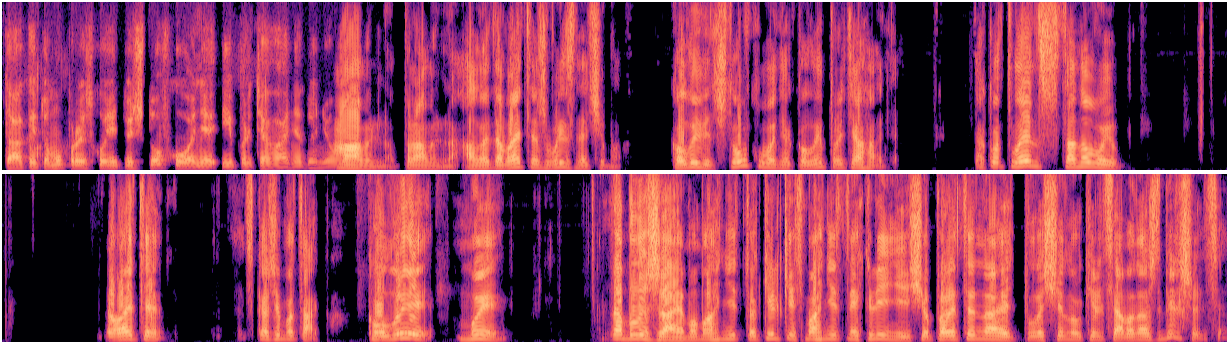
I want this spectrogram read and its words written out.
Так, і тому происходить відштовхування і притягання до нього. Правильно, правильно. Але давайте ж визначимо, коли відштовхування, коли притягання. Так от Ленц встановив. Давайте, скажімо так, коли ми наближаємо магніт, то кількість магнітних ліній, що перетинають площину кільця, вона ж збільшується.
